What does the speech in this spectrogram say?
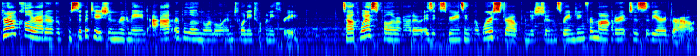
Throughout Colorado, precipitation remained at or below normal in 2023. Southwest Colorado is experiencing the worst drought conditions, ranging from moderate to severe drought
